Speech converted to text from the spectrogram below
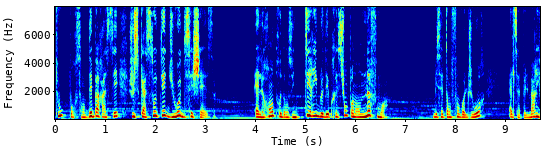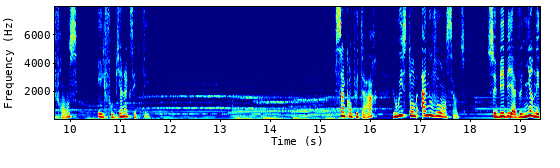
tout pour s'en débarrasser jusqu'à sauter du haut de ses chaises. Elle rentre dans une terrible dépression pendant neuf mois. Mais cet enfant voit le jour, elle s'appelle Marie-France et il faut bien l'accepter. Cinq ans plus tard, Louise tombe à nouveau enceinte. Ce bébé à venir n'est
